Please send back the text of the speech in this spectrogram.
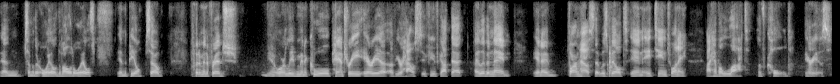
and some of their oil, the volatile oils in the peel. So put them in a fridge, you know, or leave them in a cool pantry area of your house if you've got that. I live in Maine in a farmhouse that was built in 1820. I have a lot of cold areas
